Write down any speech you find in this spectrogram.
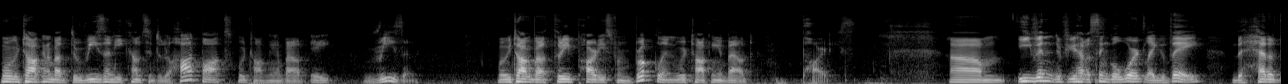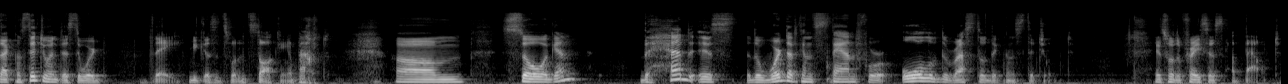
When we're talking about the reason he comes into the hot box, we're talking about a reason. When we talk about three parties from Brooklyn, we're talking about parties. Um, even if you have a single word like they, the head of that constituent is the word they, because it's what it's talking about. Um, so again, the head is the word that can stand for all of the rest of the constituent. It's what the phrase is about.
